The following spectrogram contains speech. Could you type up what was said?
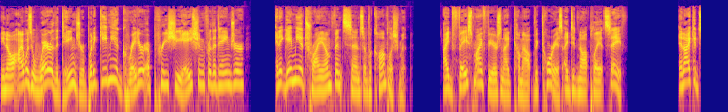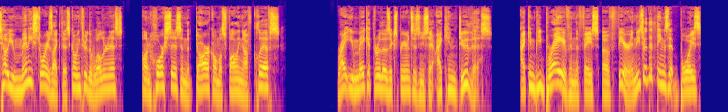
You know, I was aware of the danger, but it gave me a greater appreciation for the danger, and it gave me a triumphant sense of accomplishment. I'd face my fears and I'd come out victorious. I did not play it safe. And I could tell you many stories like this going through the wilderness, on horses in the dark, almost falling off cliffs. Right? You make it through those experiences and you say, I can do this. I can be brave in the face of fear. And these are the things that boys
